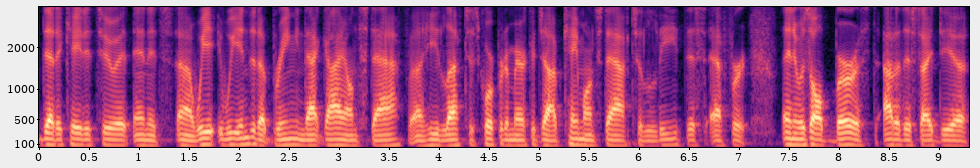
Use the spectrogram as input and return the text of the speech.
dedicated to it, and it's uh, we we ended up bringing that guy on staff. Uh, he left his corporate America job, came on staff to lead this effort, and it was all birthed out of this idea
